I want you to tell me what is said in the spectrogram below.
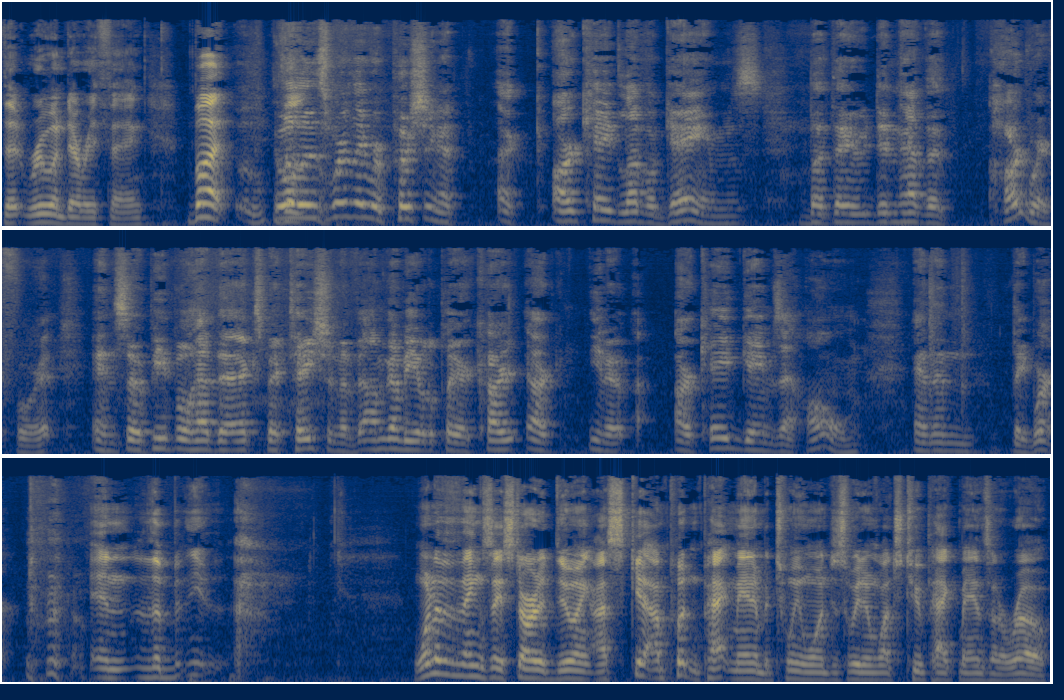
that ruined everything but Well, the- it was where they were pushing a, a arcade level games, but they didn't have the hardware for it, and so people had the expectation of I'm going to be able to play arcade, ar- you know, arcade games at home, and then they weren't. and the one of the things they started doing, I skip, I'm putting Pac-Man in between one just so we didn't watch two Pac-Mans in a row.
